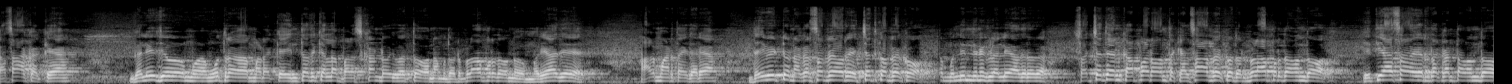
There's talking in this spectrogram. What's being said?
ಕಸ ಹಾಕೋಕ್ಕೆ ಗಲೀಜು ಮೂತ್ರ ಮಾಡೋಕ್ಕೆ ಇಂಥದಕ್ಕೆಲ್ಲ ಬಳಸ್ಕೊಂಡು ಇವತ್ತು ನಮ್ಮ ದೊಡ್ಡಬಳ್ಳಾಪುರದ ಒಂದು ಮರ್ಯಾದೆ ಹಾಳು ಮಾಡ್ತಾ ಇದ್ದಾರೆ. ದಯವಿಟ್ಟು ನಗರಸಭೆಯವರು ಎಚ್ಚೆತ್ಕೋಬೇಕು. ಮುಂದಿನ ದಿನಗಳಲ್ಲಿ ಅದರ ಸ್ವಚ್ಛತೆಯನ್ನು ಕಾಪಾಡುವಂಥ ಕೆಲಸ ಆಗಬೇಕು. ದೊಡ್ಡಬಳ್ಳಾಪುರದ ಒಂದು ಇತಿಹಾಸ ಇರತಕ್ಕಂಥ ಒಂದು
